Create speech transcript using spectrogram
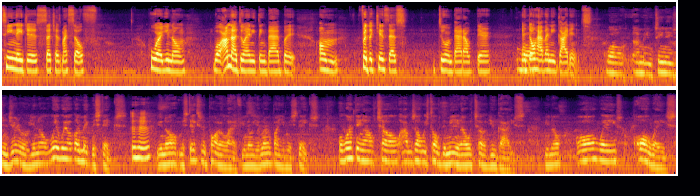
teenagers such as myself, who are you know, well, I'm not doing anything bad, but um, for the kids that's doing bad out there and Well- don't have any guidance. Well, I mean, teenagers in general, you know, we we all gonna make mistakes. Mhm. You know, mistakes is a part of life. You know, you learn by your mistakes. But one thing I'll tell, I was always told to me, and I would tell you guys, you know, always, always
